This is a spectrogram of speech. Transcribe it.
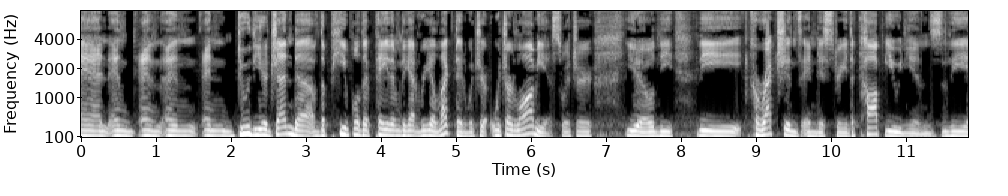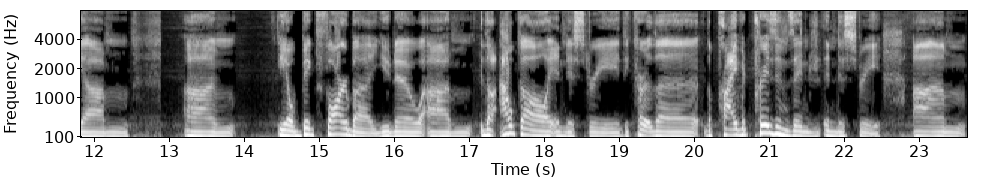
and and and and and do the agenda of the people that pay them to get reelected, which are which are lobbyists, which are you know the the corrections industry, the cop unions, the um um you know, big pharma, you know, um, the alcohol industry, the the the private prisons in- industry, um,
